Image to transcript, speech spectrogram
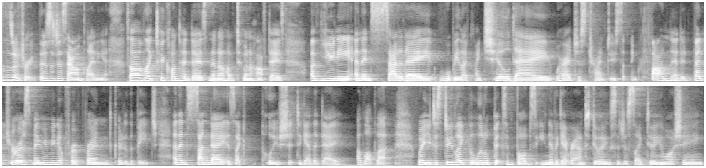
is the truth. This is just how I'm planning it. So I'll have like two content days and then I'll have two and a half days of uni. And then Saturday will be like my chill day where I just try and do something fun and adventurous, maybe meet up for a friend, go to the beach. And then Sunday is like pull your shit together day. I love that. Where you just do like the little bits and bobs that you never get around to doing. So just like doing your washing,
